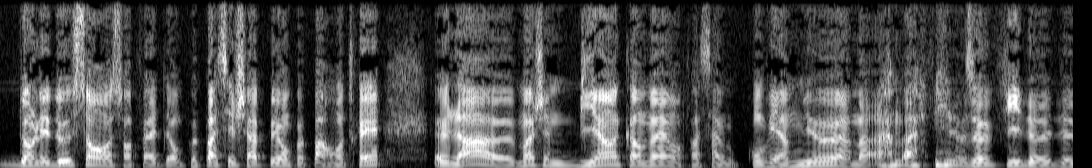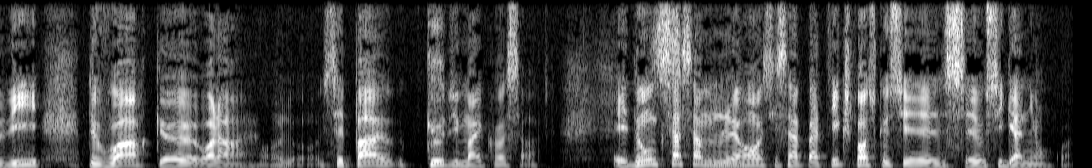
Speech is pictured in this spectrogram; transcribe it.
dans les deux sens en fait. On peut pas s'échapper, on peut pas rentrer. Euh, là, euh, moi j'aime bien quand même. Enfin, ça me convient mieux à ma, à ma philosophie de, de vie de voir que voilà, c'est pas que du Microsoft. Et donc ça, ça me les rend aussi sympathiques. Je pense que c'est c'est aussi gagnant quoi.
